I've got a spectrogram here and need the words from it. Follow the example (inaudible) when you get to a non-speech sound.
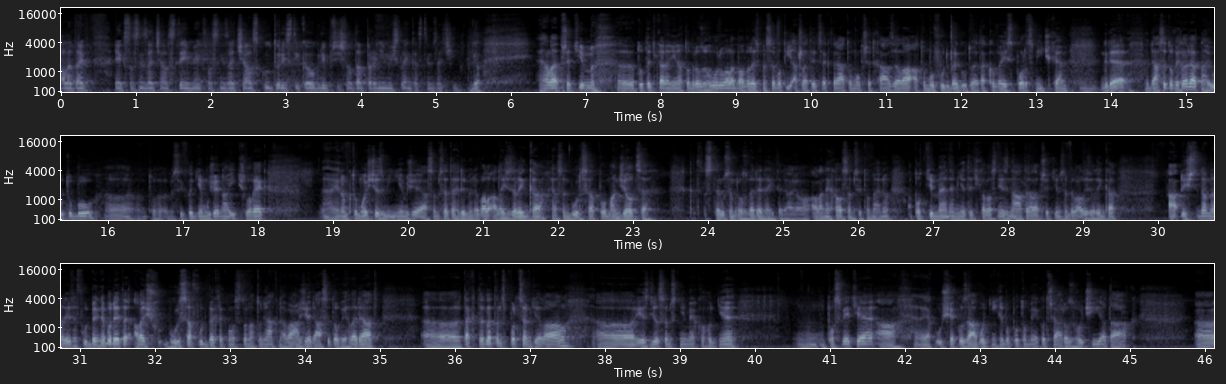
ale tak jak jsi vlastně začal s tím, jak vlastně začal s kulturistikou, kdy přišla ta první myšlenka s tím začít? Jo. Hele, předtím, eh, to teďka není na tom rozhovoru, ale bavili jsme se o té atletice, která tomu předcházela a tomu footbagu. To je takový sport s míčkem, mm. kde dá se to vyhledat na YouTube, eh, to si klidně může najít člověk. Eh, jenom k tomu ještě zmíním, že já jsem se tehdy jmenoval Aleš Zelinka, já jsem bursa po manželce, s kterou jsem rozvedený teda, jo, ale nechal jsem si to jméno a pod tím jménem mě teďka vlastně znáte, ale předtím jsem byl Aleš Zelinka. A když si tam najdete footback nebo dejte Aleš Bursa footback, tak se to na to nějak naváže, dá se to vyhledat. Uh, tak tenhle ten sport jsem dělal, uh, jezdil jsem s ním jako hodně um, po světě a jak už jako závodník nebo potom jako třeba rozhočí a tak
